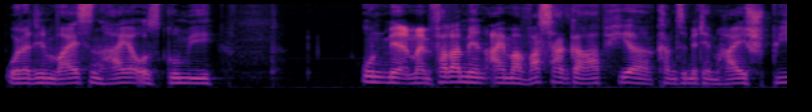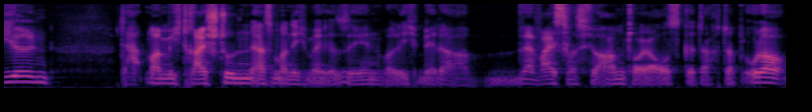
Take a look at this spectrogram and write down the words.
oder den weißen Hai aus Gummi und mir, mein Vater mir einen Eimer Wasser gab, hier kannst du mit dem Hai spielen. Da hat man mich drei Stunden erstmal nicht mehr gesehen, weil ich mir da, wer weiß, was für Abenteuer ausgedacht habe. Oder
